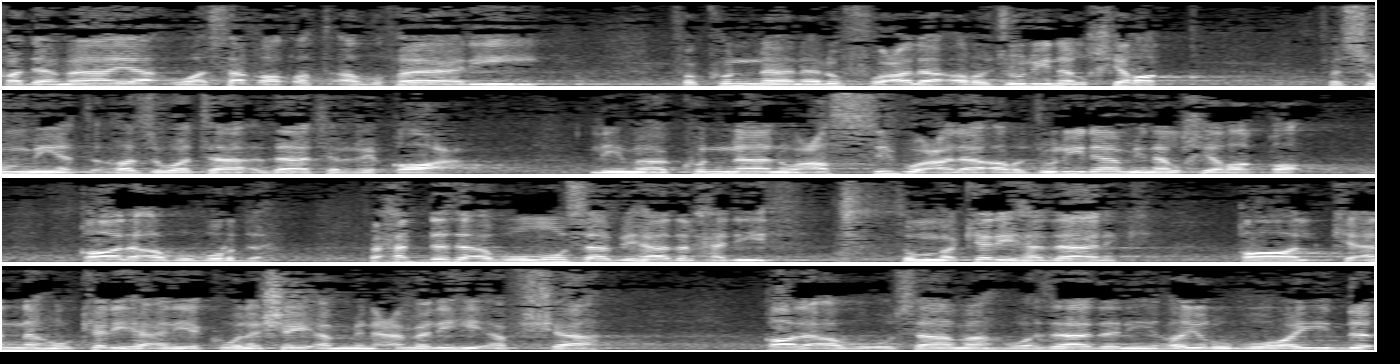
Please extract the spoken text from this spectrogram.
قدماي وسقطت أظفاري فكنا نلف على أرجلنا الخرق. فسميت غزوة ذات الرقاع. لما كنا نعصب على أرجلنا من الخرق قال أبو بردة فحدث أبو موسى بهذا الحديث ثم كره ذلك. قال كأنه كره أن يكون شيئا من عمله أفشاه. قال أبو أسامة وزادني غير بريد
